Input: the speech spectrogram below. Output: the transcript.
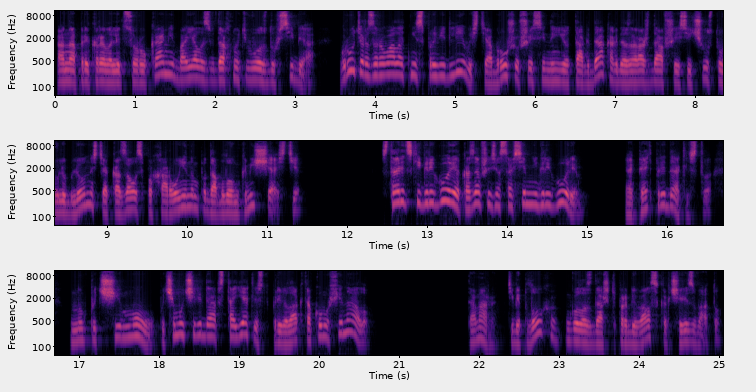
Она прикрыла лицо руками, боялась вдохнуть воздух в себя. Грудь разрывала от несправедливости, обрушившейся на нее тогда, когда зарождавшееся чувство влюбленности оказалось похороненным под обломками счастья. Старецкий Григорий, оказавшийся совсем не Григорием. И опять предательство. Ну почему? Почему череда обстоятельств привела к такому финалу? «Тамара, тебе плохо?» — голос Дашки пробивался, как через вату.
